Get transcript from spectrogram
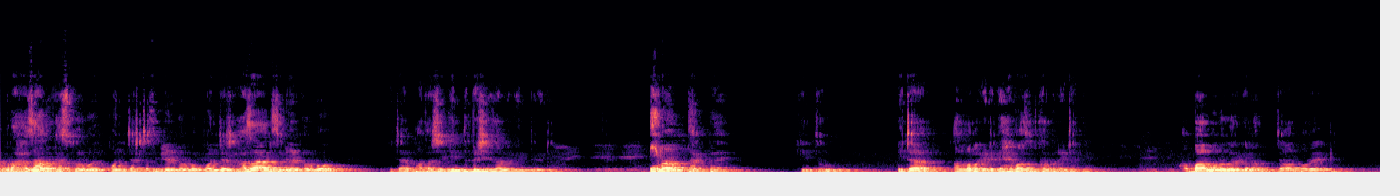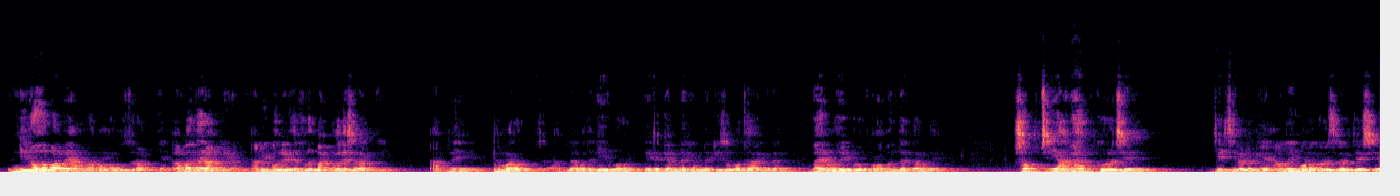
আমরা হাজারো কাজ করব, পঞ্চাশটা সেমিনার করব, পঞ্চাশ হাজার সেমিনার করব। এটা বাতাসে কিন্তু বেশি যাবে কিন্তু এটা। ইমাম থাকবে, কিন্তু এটা আল্লাহ পাক এটাকে হেফাজত করবেন এটাকে। বাবুনগর গেলাম, যাওয়ার পরে নিরহভাবে আমরা বললাম, হুজুর, আপনি আমাদের আপনি আপনি। আমি বলি যে পুরো বাংলাদেশের আপনি। আপনি আমার আপনি আমাদেরকে এই করেন এটা কেমনে কেমনে কিছু কথা আগে না ভাইরাল হয়ে গেলো ফলাফলদের কারণে। সবচেয়ে আঘাত করেছে যে ছেলেটাকে আমি মনে করেছিলাম যে সে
